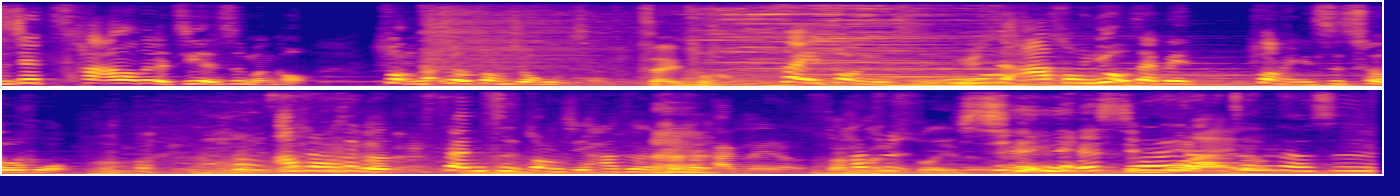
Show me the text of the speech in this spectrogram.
直接插到那个急诊室门口，撞到又撞救护车。再撞，再撞一次，于是阿松又再被撞一次车祸。阿松这个三次撞击，他真的没堪没了，他就醒也醒不对啊，来了。真的是，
